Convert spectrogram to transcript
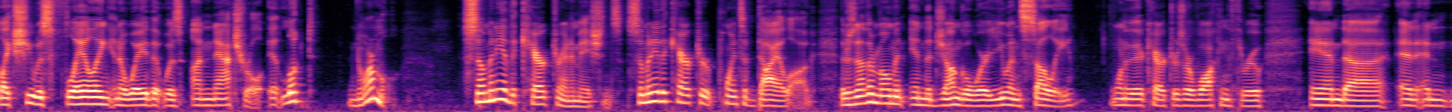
like she was flailing in a way that was unnatural. It looked normal. So many of the character animations, so many of the character points of dialogue. There's another moment in the jungle where you and Sully, one of their characters, are walking through, and uh, and and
